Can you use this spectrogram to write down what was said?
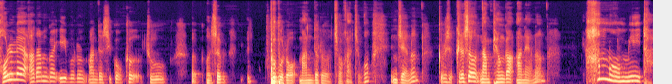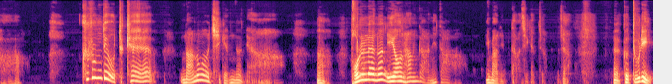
본래 아담과 이브를 만드시고 그두 그래서 부부로 만들어 줘 가지고 이제는 그래서 남편과 아내는 한 몸이다. 그런데 어떻게 나누어지겠느냐? 어, 본래는 이혼하는 거 아니다. 이 말입니다. 아시겠죠? 자, 예, 그 둘이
